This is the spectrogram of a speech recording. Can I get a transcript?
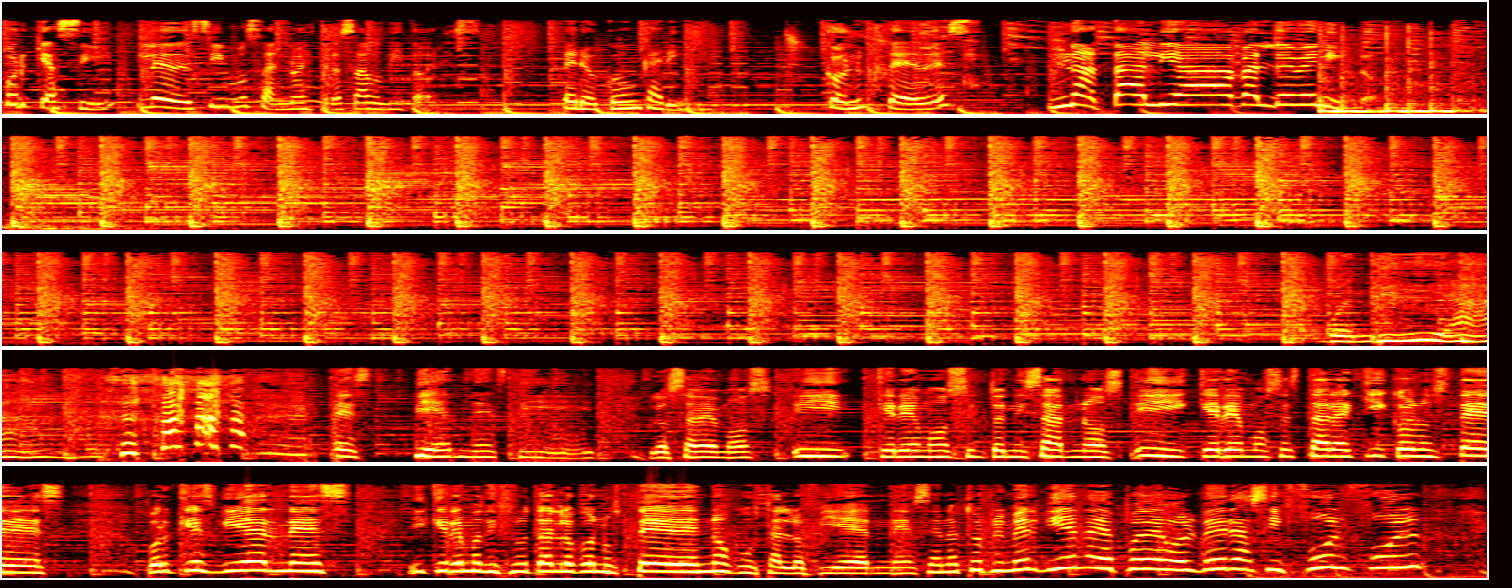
Porque así le decimos a nuestros auditores. Pero con cariño. Con ustedes, Natalia Valdebenito. Buen día. es viernes y lo sabemos y queremos sintonizarnos y queremos estar aquí con ustedes porque es viernes y queremos disfrutarlo con ustedes. Nos gustan los viernes. Es nuestro primer viernes después de volver así full full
